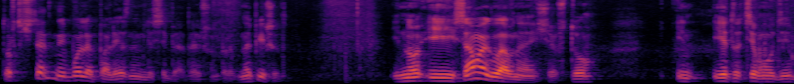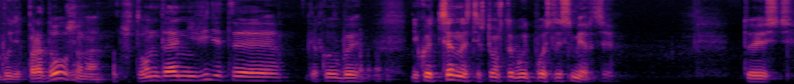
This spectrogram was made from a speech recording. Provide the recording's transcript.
То, что считает наиболее полезным для себя. Дальше он про напишет. И, но и самое главное еще, что и, и эта тема будет продолжена, что он да, не видит э, какой бы никакой ценности в том, что будет после смерти. То есть,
